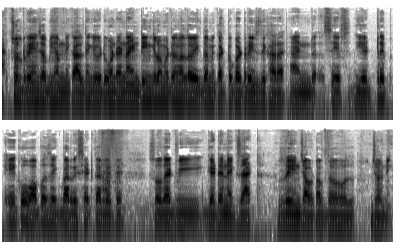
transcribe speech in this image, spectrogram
एक्चुअल रेंज अभी हम निकालते हैं, क्योंकि 219 किलोमीटर मतलब एकदम ही कट टू कट रेंज दिखा रहा है। एंड सेफ़ ये ट्रिप ए को वापस एक बार रिसेट कर लेते हैं। So that we get an exact range out of the whole journey.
